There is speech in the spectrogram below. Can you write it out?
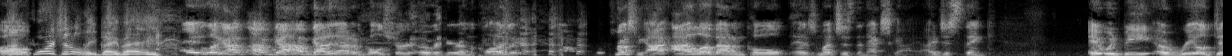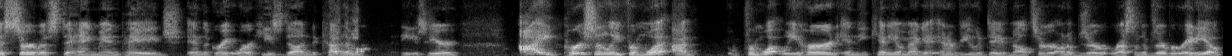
Um, Unfortunately, baby. Hey, look, I've, I've got I've got an Adam Cole shirt over here in the closet. Trust me, I, I love Adam Cole as much as the next guy. I just think it would be a real disservice to Hangman Page and the great work he's done to cut him off the knees here. I personally, from what I'm from what we heard in the Kenny Omega interview with Dave Meltzer on Observer, Wrestling Observer Radio,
